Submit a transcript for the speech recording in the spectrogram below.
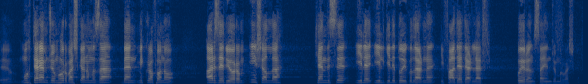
e, muhterem Cumhurbaşkanımıza ben mikrofonu arz ediyorum. İnşallah kendisi ile ilgili duygularını ifade ederler. Buyurun Sayın Cumhurbaşkanı.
